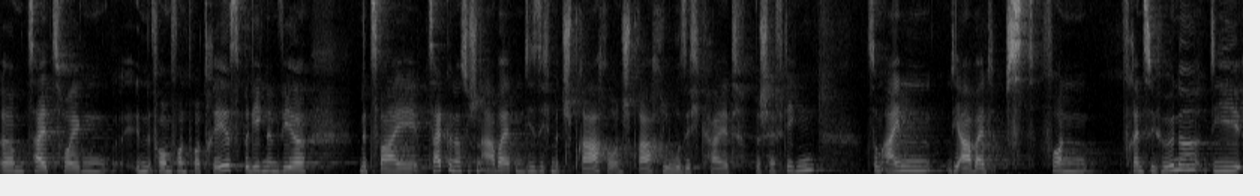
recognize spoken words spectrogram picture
ähm, Zeitzeugen in Form von Porträts begegnen wir mit zwei zeitgenössischen Arbeiten, die sich mit Sprache und Sprachlosigkeit beschäftigen. Zum einen die Arbeit Pst von Frenzi Höhne, die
